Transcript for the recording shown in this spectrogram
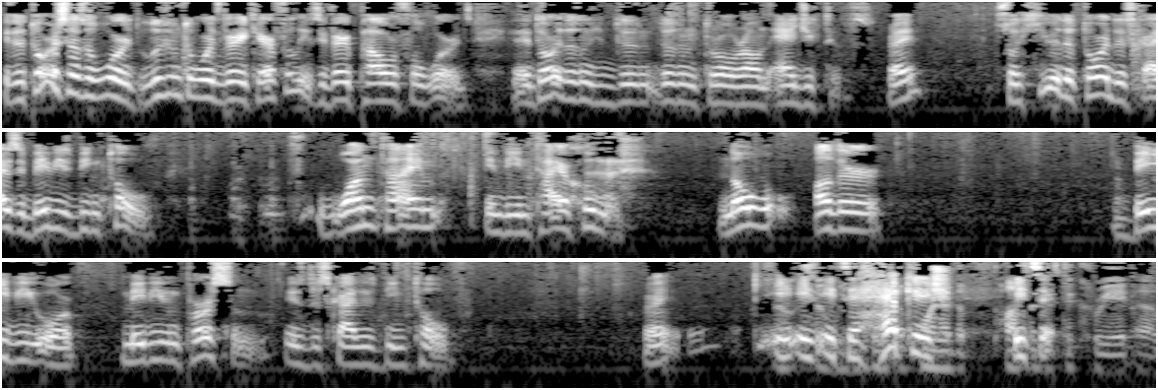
if the Torah says a word, listen to the word very carefully. It's a very powerful word. The Torah doesn't doesn't- throw around adjectives, right? So here the Torah describes the baby as being told one time in the entire Chumash. No other baby or maybe even person is described as being told, right? So- It- it- so it's a you think The point of the pasuk It's a, to create a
